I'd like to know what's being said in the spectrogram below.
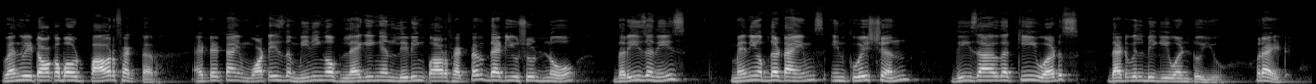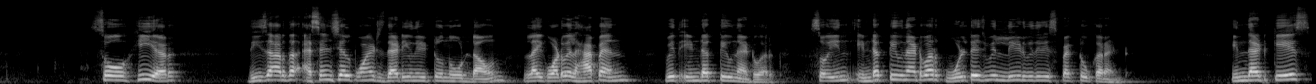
when we talk about power factor, at that time what is the meaning of lagging and leading power factor that you should know. The reason is many of the times in question these are the keywords that will be given to you, right. So here these are the essential points that you need to note down like what will happen with inductive network. So in inductive network voltage will lead with respect to current. In that case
